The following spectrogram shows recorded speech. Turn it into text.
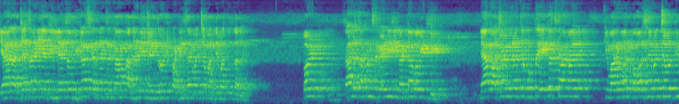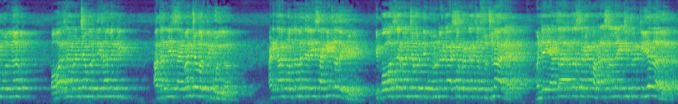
या राज्याचा आणि या जिल्ह्याचा विकास करण्याचं काम आदरणीय जयंतरावजी पाटील साहेबांच्या माध्यमातून झालंय. पण कालच आपण सगळ्यांनी जी घटना बघितली त्या वाचाळवीराचं फक्त एकच काम आहे की वारंवार पवारसाहेबांच्या वरती बोलणं. पवारसाहेबांच्या वरती झालं की आदरणीय साहेबांच्या वरती बोलणं. आणि काल बोलताना त्यांनी सांगितलं देखील की पवारसाहेबांच्या वरती बोलू नका अशा प्रकारच्या सूचना आल्या म्हणजे याचा अर्थ सगळ्या महाराष्ट्राला एक चित्र क्लिअर झालं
